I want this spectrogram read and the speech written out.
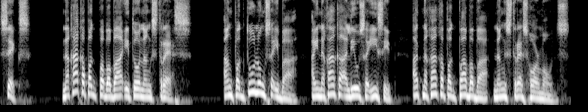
6. Nakakapagpababa ito ng stress. Ang pagtulong sa iba ay nakakaaliw sa isip at nakakapagpababa ng stress hormones.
